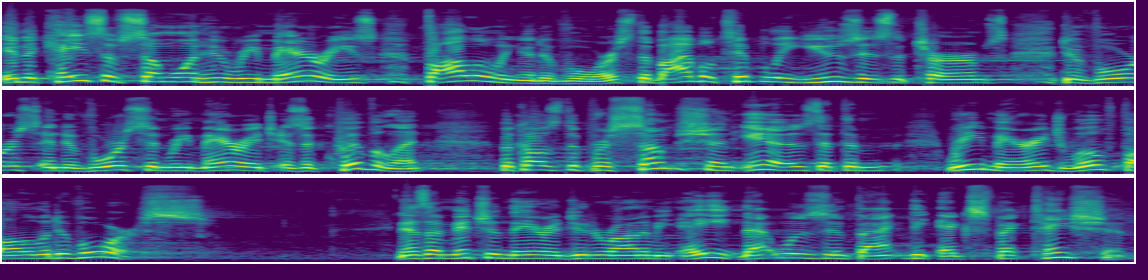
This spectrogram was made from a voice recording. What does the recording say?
In the case of someone who remarries following a divorce, the Bible typically uses the terms divorce and divorce and remarriage as equivalent because the presumption is that the remarriage will follow a divorce. And as I mentioned there in Deuteronomy 8, that was in fact the expectation.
